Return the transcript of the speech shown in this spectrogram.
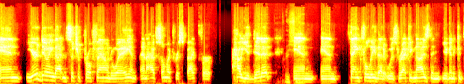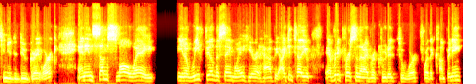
and you're doing that in such a profound way, and, and I have so much respect for how you did it, Appreciate it. and and thankfully that it was recognized, and you're going to continue to do great work, and in some small way. You know, we feel the same way here at Hapbee. I can tell you, every person that I've recruited to work for the company,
